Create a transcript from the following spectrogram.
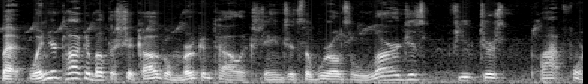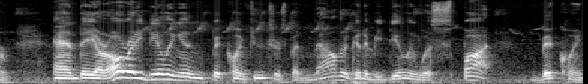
But when you're talking about the Chicago Mercantile Exchange, it's the world's largest futures platform. And they are already dealing in Bitcoin futures, but now they're going to be dealing with spot Bitcoin.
